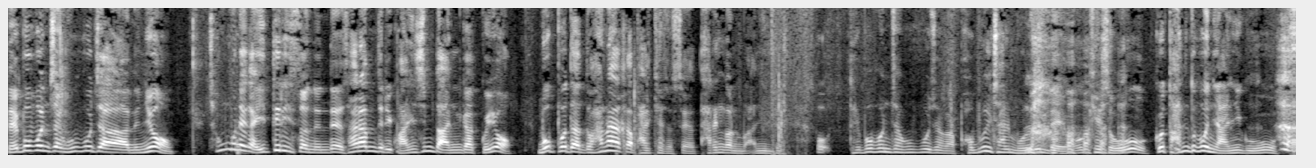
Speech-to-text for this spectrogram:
대법원장 후보자는요, 청문회가 이틀 있었는데 사람들이 관심도 안 갖고요. 무엇보다도 하나가 밝혀졌어요. 다른 건 뭐 아닌데. 어, 대법원장 후보자가 법을 잘 모른대요. 계속. 그것도 한두 번이 아니고. 아,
